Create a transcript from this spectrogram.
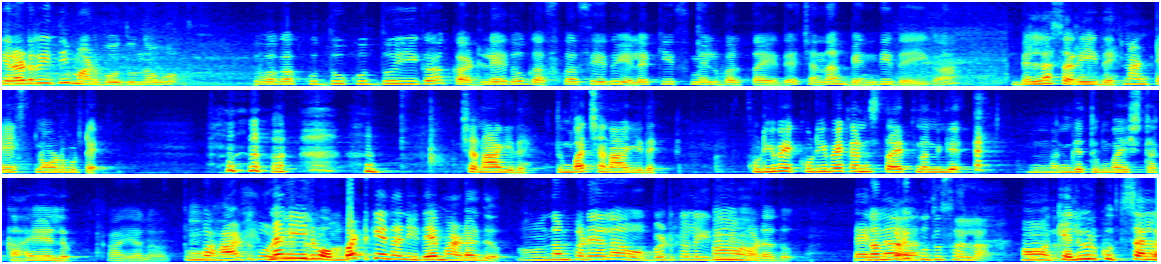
ಎರಡು ರೀತಿ ಮಾಡ್ಬೋದು ನಾವು. ಇವಾಗ ಕುದ್ದು ಕುದ್ದು ಈಗ ಕಡಲೆದು ಗಸಗಸೆದು ಏಲಕ್ಕಿ ಸ್ಮೆಲ್ ಬರ್ತಾ ಇದೆ. ಚೆನ್ನಾಗಿ ಬೆಂದಿದೆ ಈಗ. ಬೆಲ್ಲ ಸರಿ ಇದೆ. ನಾನು ಟೇಸ್ಟ್ ನೋಡ್ಬಿಟ್ಟೆ. ಚೆನ್ನಾಗಿದೆ. ತುಂಬ ಚೆನ್ನಾಗಿದೆ. ಕುಡಿಬೇಕು ಕುಡಿಬೇಕು ಅನಿಸ್ತಾ ಇತ್ತು ನನಗೆ. ನನಗೆ ತುಂಬಾ ಇಷ್ಟ ಕಾಯಲು. ಕಾಯಲ್ಲ ತುಂಬಾ ಹಾಟ್ ನಾನು ಇದು ಒಬ್ಬಟ್ಟಿಗೆ ನಾನು ಇದೇ ಮಾಡೋದು. ನಮ್ ಕಡೆ ಎಲ್ಲ ಒಬ್ಬಟ್ಟಿಗೆಲ್ಲ ಇದನ್ನೇ ಮಾಡೋದು. ಕುದಿಸಲ್ಲ. ಕೆಲವ್ರು ಕುದಿಸಲ್ಲ.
